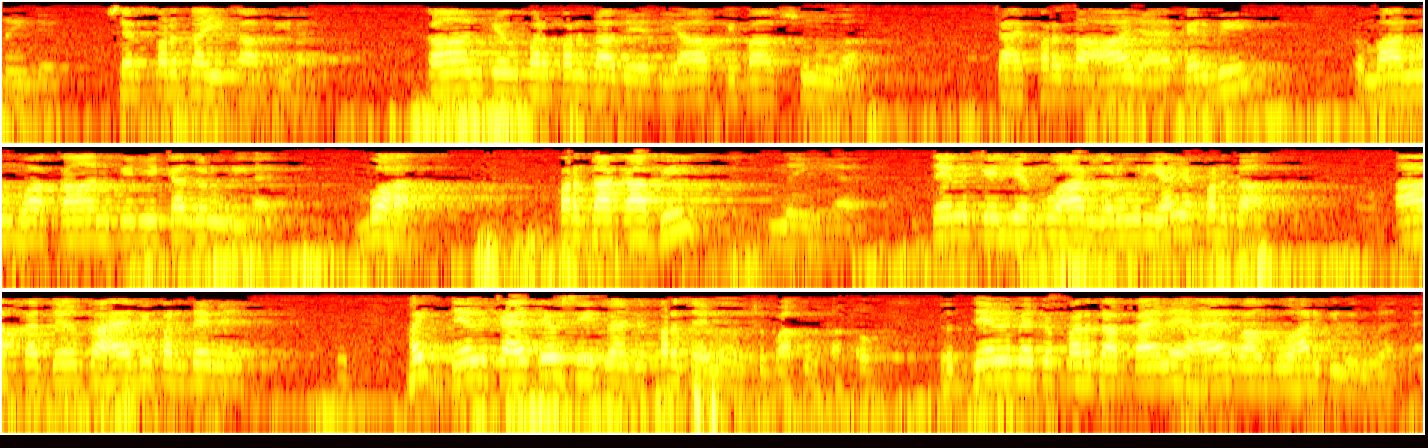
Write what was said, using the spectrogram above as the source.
نہیں دیکھ۔ صرف پردہ ہی کافی ہے۔ کان کے اوپر پردہ دے دیا۔ آپ کی بات سنوں گا۔ چاہے پردہ آ جائے، پھر بھی تو معلوم ہوا کان کے لیے کیا ضروری ہے۔ مہر۔ پردہ کافی نہیں ہے۔ دل کے لیے مہر ضروری ہے یا پردہ؟ آپ کا دل تو ہے بھی پردے میں۔ بھائی، دل کہتے اسی کو جو پردے میں ہو، چھپا ہوا ہو۔ تو دل میں تو پردہ پہلے ہے، وہاں مہر کی ضرورت ہے۔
